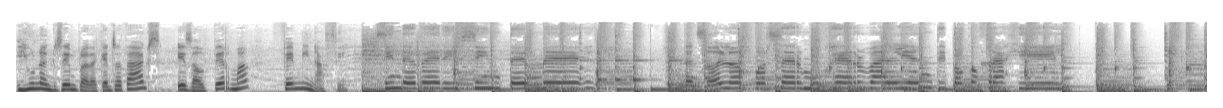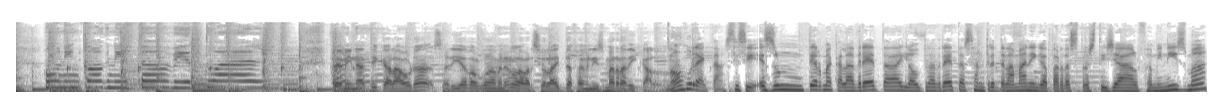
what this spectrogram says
i un exemple d'aquests atacs és el terme feminazi. sin deber y sin temer, tan solo por ser mujer valiente y poco frágil, un incógnito virtual. Feminazi, que Laura seria d'alguna manera la versió light de feminisme radical, no? Correcte, sí, sí. És un terme que la dreta i l'ultradreta s'han tret de la màniga per desprestigiar el feminisme.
